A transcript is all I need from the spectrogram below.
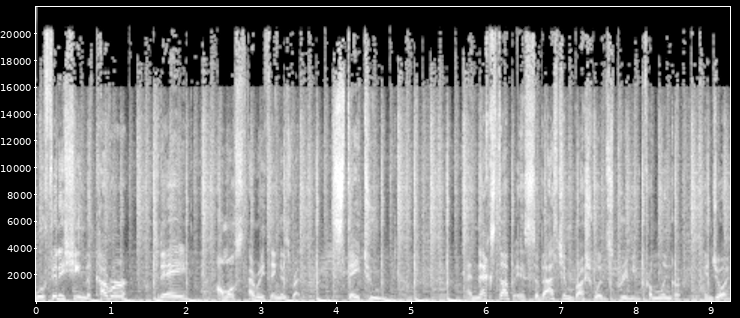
We're finishing the cover today, and almost everything is ready. Stay tuned. And next up is Sebastian Brushwood's Dreaming from Linger. Enjoy.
